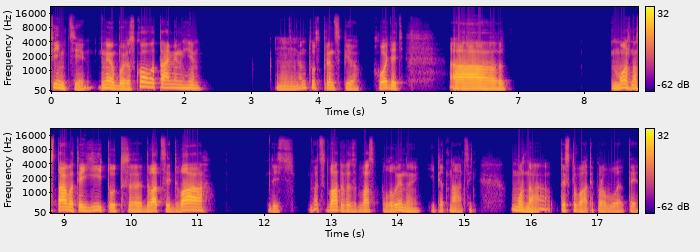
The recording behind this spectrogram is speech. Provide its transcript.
Фінці не обов'язково таймінги. Ну, Тут, в принципі, ходять. А, можна ставити їй тут е, 22, десь 22, 22,5 і 15. Можна тестувати, пробувати.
